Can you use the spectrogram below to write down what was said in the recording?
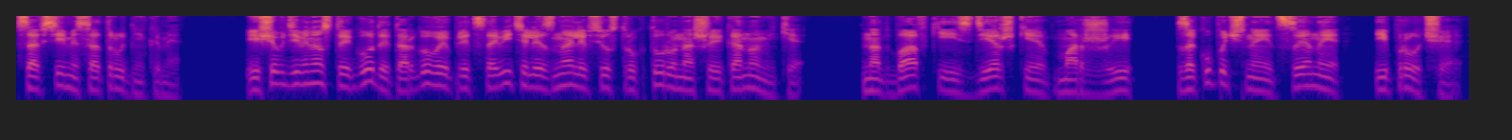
со всеми сотрудниками. Еще в 90-е годы торговые представители знали всю структуру нашей экономики. Надбавки, издержки, маржи, закупочные цены и прочее.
